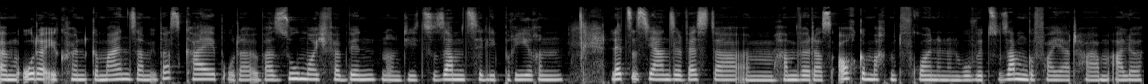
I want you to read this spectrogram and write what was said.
Ähm, oder ihr könnt gemeinsam über Skype oder über Zoom euch verbinden und die zusammen zelebrieren. Letztes Jahr an Silvester ähm, haben wir das auch gemacht mit Freundinnen, wo wir zusammen gefeiert haben, alle.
